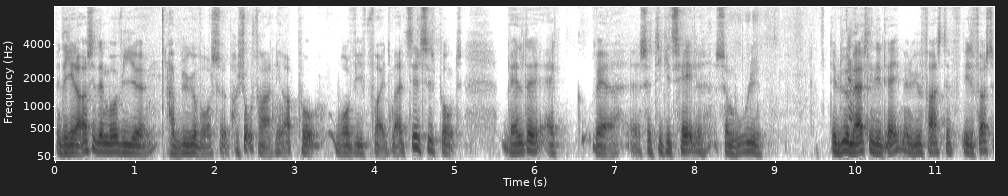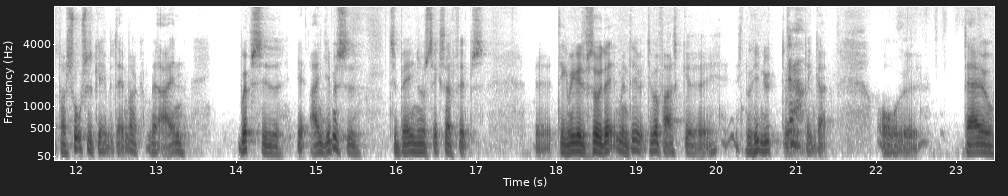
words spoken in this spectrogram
Men det gælder også i den måde, vi har bygget vores pensionsforretning op på, hvor vi for et meget tidligt tidspunkt valgte at være så digitale som muligt. Det lyder ja. mærkeligt i dag, men vi er faktisk det, vi er det første pensionsselskab i Danmark med egen webside, egen hjemmeside tilbage i 1996. Øh, det kan man ikke forstå i dag, men det, det var faktisk øh, noget helt nyt øh, ja. dengang. Og øh, der er jo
